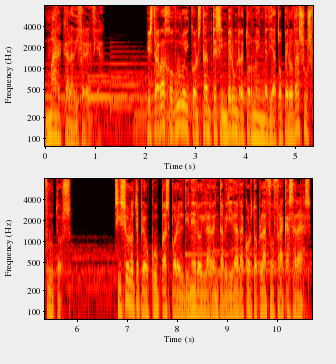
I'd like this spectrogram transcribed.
marca la diferencia. Es trabajo duro y constante sin ver un retorno inmediato, pero da sus frutos. Si solo te preocupas por el dinero y la rentabilidad a corto plazo, fracasarás.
